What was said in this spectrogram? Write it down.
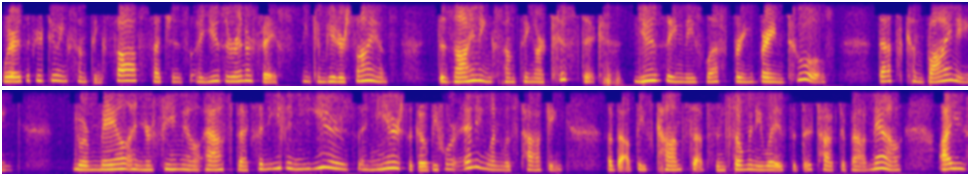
Whereas if you're doing something soft, such as a user interface in computer science, designing something artistic using these left brain, brain tools, that's combining your male and your female aspects. And even years and years ago, before anyone was talking about these concepts in so many ways that they're talked about now, I used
